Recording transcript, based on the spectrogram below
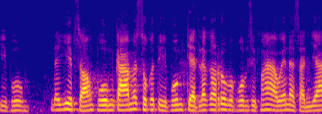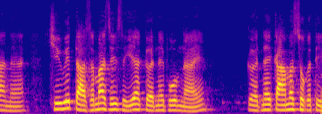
กี่ภูมิ ได้ยี่บสองภูมิกามสุขติภูมิเจ็ดแล้วก็รูปภูมิสิบห้าเว้นสัญญานะ ชีวิตตาสมาสีสีเกิดในภูมิไหน เกิดในกามสุขติ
